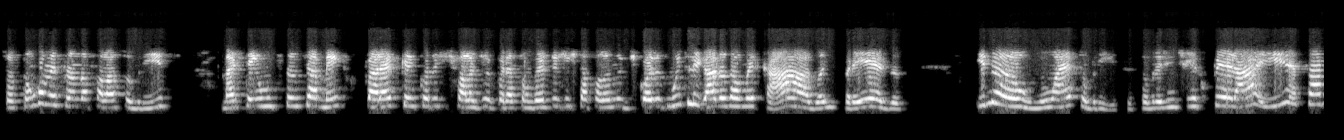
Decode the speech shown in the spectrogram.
só estão começando a falar sobre isso, mas tem um distanciamento. Parece que quando a gente fala de recuperação verde, a gente está falando de coisas muito ligadas ao mercado, a empresas. E não, não é sobre isso. É sobre a gente recuperar aí essa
